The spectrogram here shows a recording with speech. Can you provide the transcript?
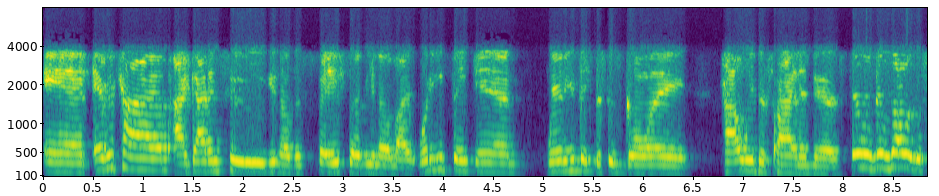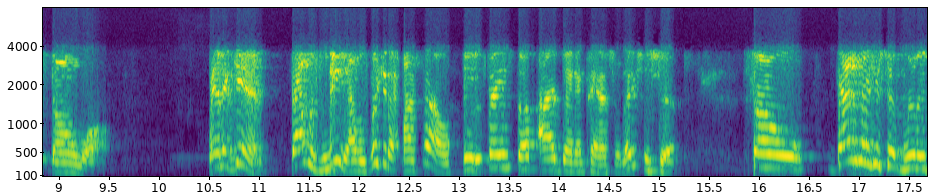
and every time I got into, you know, the space of, you know, like, what are you thinking? Where do you think this is going? How are we defining this? There was, there was always a stone wall. And again, that was me. I was looking at myself, do the same stuff I've done in past relationships. So that relationship really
